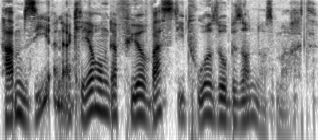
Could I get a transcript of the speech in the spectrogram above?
Haben Sie eine Erklärung dafür, was die Tour so besonders macht?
